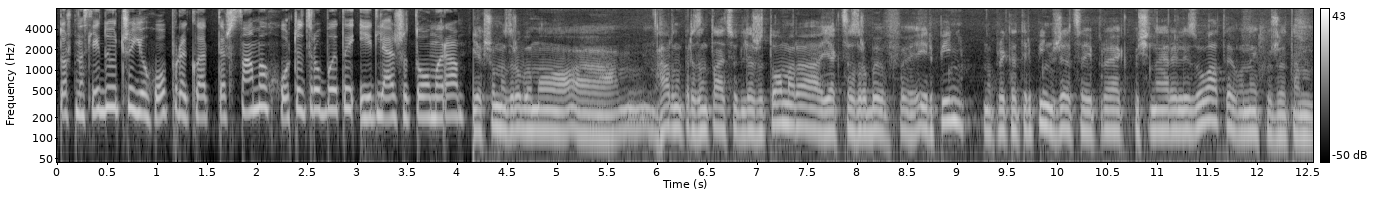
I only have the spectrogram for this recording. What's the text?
Тож, наслідуючи його приклад, те ж саме хочуть зробити і для Житомира. Якщо ми зробимо е, гарну презентацію для Житомира, як це зробив Ірпінь, наприклад, Ірпінь вже цей проект починає реалізувати. У них вже там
